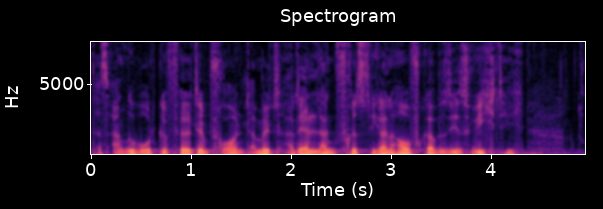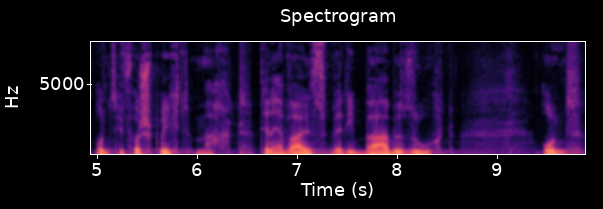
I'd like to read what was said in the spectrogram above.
Das Angebot gefällt dem Freund. Damit hat er langfristig eine Aufgabe. Sie ist wichtig und sie verspricht Macht. Denn er weiß, wer die Bar besucht und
